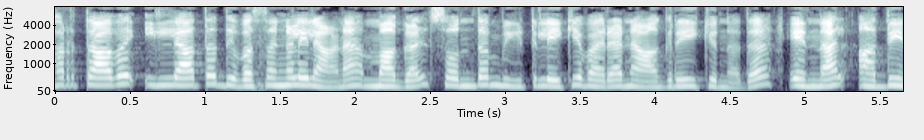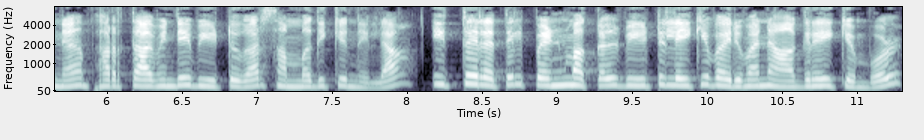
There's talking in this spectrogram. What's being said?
ഭർത്താവ് ഇല്ലാത്ത ദിവസങ്ങളിലാണ് മകൾ സ്വന്തം വീട്ടിലേക്ക് വരാൻ ആഗ്രഹിക്കുന്നത്. എന്നാൽ അതിന് ഭർത്താവിന്റെ വീട്ടുകാർ സമ്മതിക്കുന്നില്ല. ഇത്തരത്തിൽ പെൺമക്കൾ വീട്ടിലേക്ക് വരുവാൻ ആഗ്രഹിക്കുമ്പോൾ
